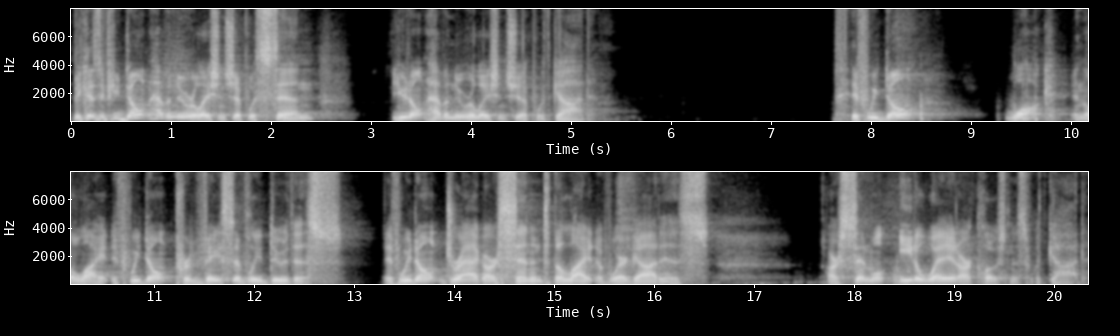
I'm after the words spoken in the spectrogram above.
Because if you don't have a new relationship with sin, you don't have a new relationship with God. If we don't walk in the light, if we don't pervasively do this, if we don't drag our sin into the light of where God is, our sin will eat away at our closeness with God.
